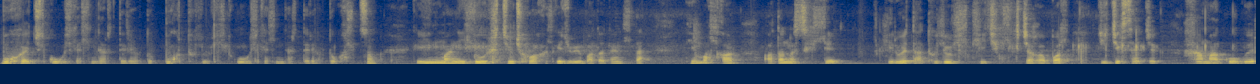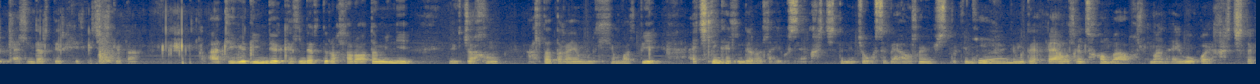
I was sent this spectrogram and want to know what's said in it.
Бүх ажил Google календар дээр явдаг. Бүх төлөвлөлт Google календар дээр явдаг болцсон. Тэгээ энэ маань илүү эрчимжих байх л гэж би бодоод байна л да. Тийм болохоор одооноос эхлээд хэрвээ та төлөвлөлт хийж эхлэх гэж байгаа бол жижиг сажиг хамаагүйгээр календар дээр гэж хэлгээд байна. А тэгээд энэ дээр календар дээр болохоор одоо миний нэг жоохон алдаад байгаа юм гэх юм бол би ажлын календар бол аягүй сайн гарчдаг. Энэ ч угаасаа байгуулгын юм шүү дээ тийм үү. Тэмүүтэ байгуулгын зохион байгуулалт маань аягүй гоё гарчдаг.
